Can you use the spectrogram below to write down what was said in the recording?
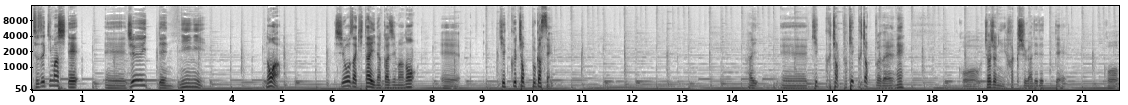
続きまして、えー、11.22のは、塩崎対中島の、えー、キックチョップ合戦。はい。えー、キックチョップ、キックチョップでね、こう徐々に拍手が出てってこ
